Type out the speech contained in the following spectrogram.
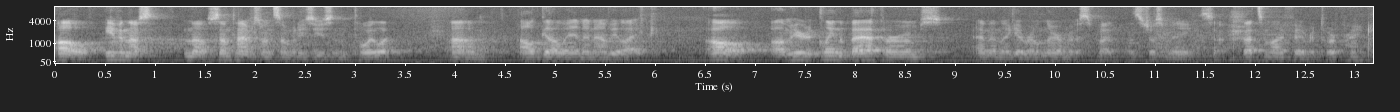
Oh, even though s- no, sometimes when somebody's using the toilet, um, I'll go in and I'll be like, "Oh, I'm here to clean the bathrooms," and then they get real nervous, but it's just me. So that's my favorite tour prank.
